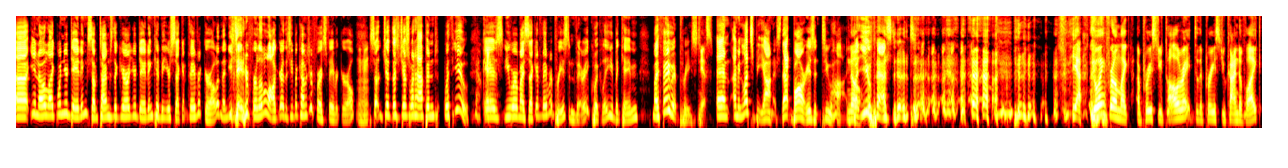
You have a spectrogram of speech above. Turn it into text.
uh, you know like when you're dating sometimes the girl you're dating could be your second favorite girl and then you date her for a little longer and then she becomes your first favorite girl Mhm. so just, that's just what happened with you Okay. is you were my second favorite priest and very quickly you became my favorite priest Yes. and i mean let's be honest that bar isn't too high No. but you passed it yeah, going from like a priest you tolerate to the priest you kind of like.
